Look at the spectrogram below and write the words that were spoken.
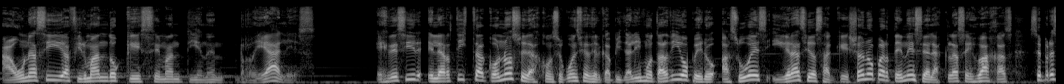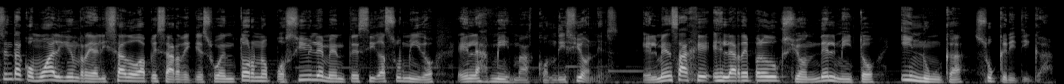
aún así afirmando que se mantienen reales. Es decir, el artista conoce las consecuencias del capitalismo tardío, pero a su vez, y gracias a que ya no pertenece a las clases bajas, se presenta como alguien realizado a pesar de que su entorno posiblemente siga sumido en las mismas condiciones. El mensaje es la reproducción del mito y nunca su crítica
